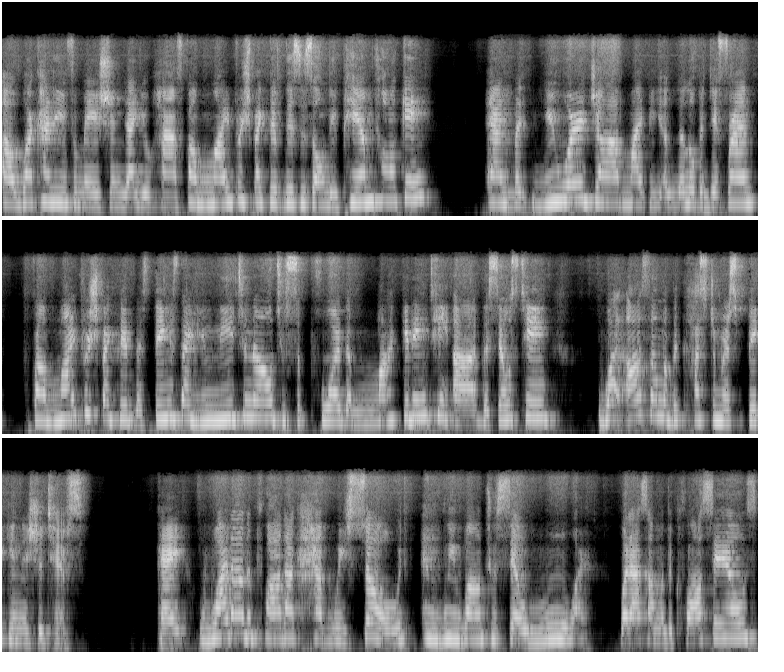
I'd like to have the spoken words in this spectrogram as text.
uh, what kind of information that you have. From my perspective, this is only Pam talking, and but your job might be a little bit different. From my perspective, the things that you need to know to support the marketing team, uh, the sales team, what are some of the customers' big initiatives? Okay. What are the product have we sold and we want to sell more? What are some of the cross sales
